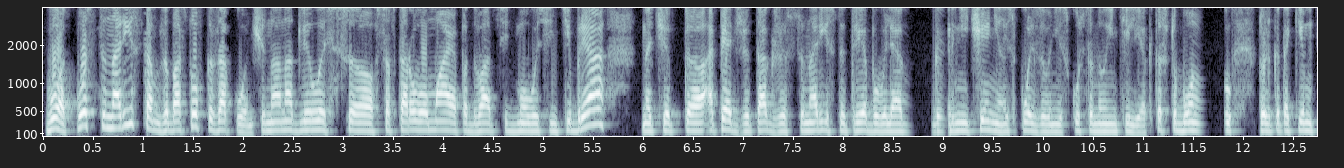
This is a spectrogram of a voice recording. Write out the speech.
Вот, по сценаристам забастовка закончена, она длилась со 2 мая по 27 сентября. Значит, опять же, также сценаристы требовали ограничения на использование искусственного интеллекта, чтобы он был только таким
